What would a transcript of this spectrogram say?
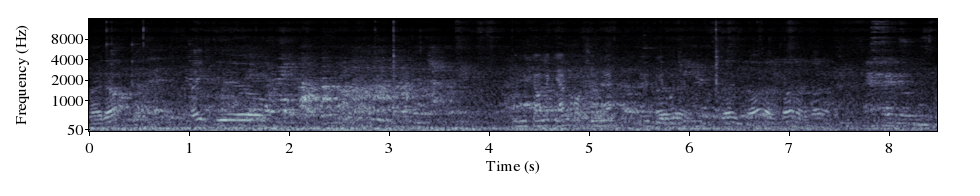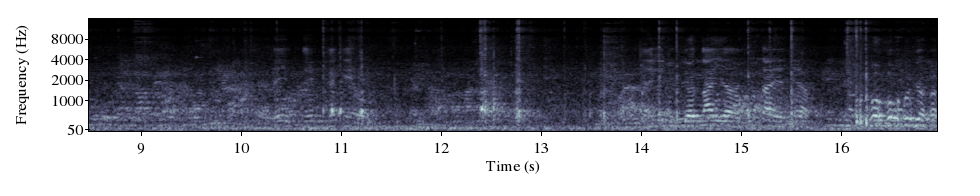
Rồi đó. Thank you. Mình cho cái chén bột xương á. Cái gì xương. Đây, có rồi có rồi có rồi. Thêm thêm cá kèo. Đấy, cái chuyện trên tay giờ chúng tay rồi nha.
